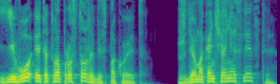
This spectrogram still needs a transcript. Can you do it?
его этот вопрос тоже беспокоит. Ждем окончания следствия.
